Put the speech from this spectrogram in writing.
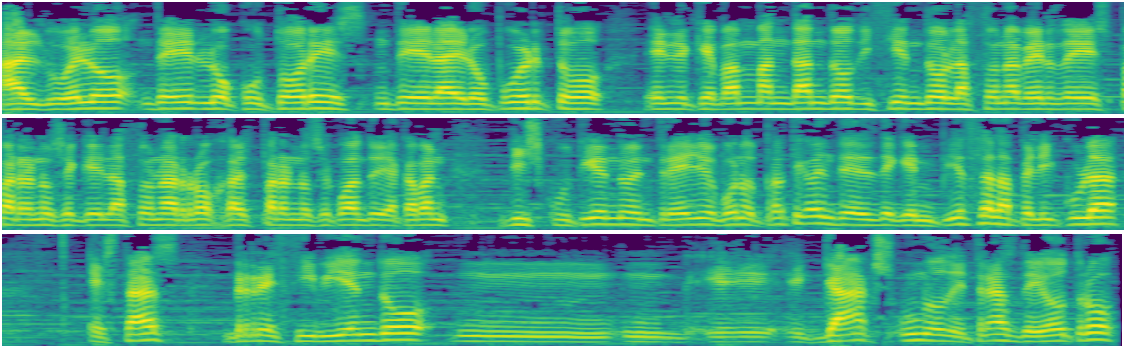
al duelo de locutores del aeropuerto en el que van mandando diciendo la zona verde es para no sé qué, la zona roja es para no sé cuánto y acaban discutiendo entre ellos. Bueno, prácticamente desde que empieza la película estás recibiendo mm, mm, eh, eh, gags uno detrás de otro.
